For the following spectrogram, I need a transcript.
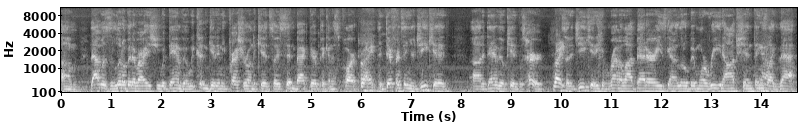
Um, that was a little bit of our issue with Danville. We couldn't get any pressure on the kid, so he's sitting back there picking us apart. Right. The difference in your G kid. Uh, the Danville kid was hurt. Right. So the G kid, he can run a lot better. He's got a little bit more read option, things Yeah. like that.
